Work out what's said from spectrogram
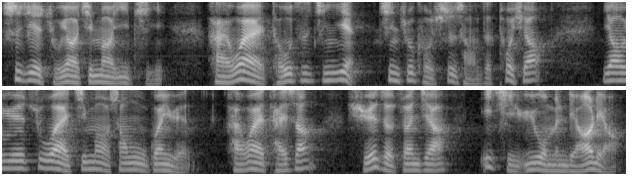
世界主要经贸议题、海外投资经验、进出口市场的拓销，邀约驻外经贸商务官员、海外台商、学者专家一起与我们聊聊。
